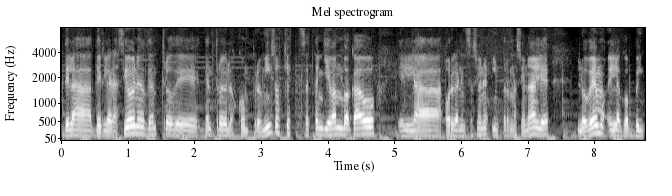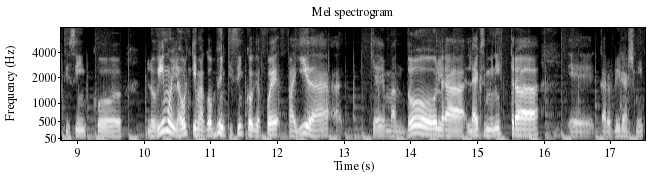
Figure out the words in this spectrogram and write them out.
de las declaraciones, dentro de, dentro de los compromisos que se están llevando a cabo en las organizaciones internacionales. Lo vemos en la COP25, lo vimos en la última COP25 que fue fallida, que mandó la, ex ministra eh, Carolina Schmidt.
